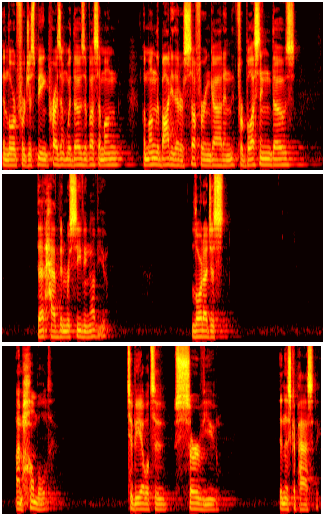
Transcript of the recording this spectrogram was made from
And Lord, for just being present with those of us among, among the body that are suffering, God, and for blessing those that have been receiving of you. Lord, I just, I'm humbled to be able to serve you in this capacity.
